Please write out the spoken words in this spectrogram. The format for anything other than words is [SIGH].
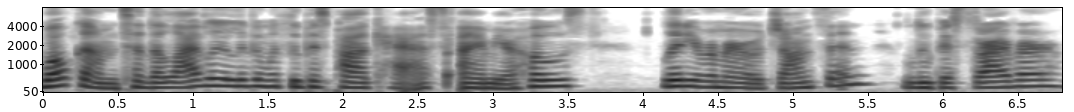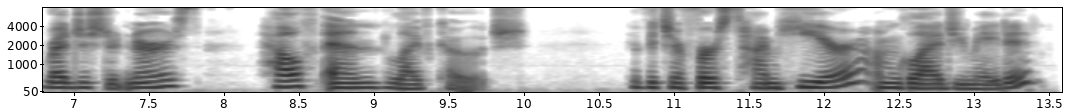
Welcome to the Lively Living with Lupus podcast. I am your host, Lydia Romero Johnson, lupus thriver, registered nurse, health and life coach. If it's your first time here, I'm glad you made it.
